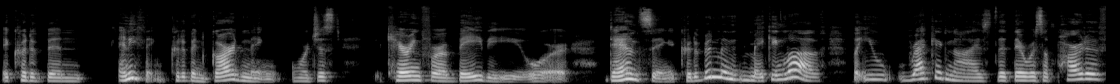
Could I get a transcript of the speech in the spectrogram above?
It could have been anything, could have been gardening or just caring for a baby or dancing. It could have been making love, but you recognized that there was a part of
